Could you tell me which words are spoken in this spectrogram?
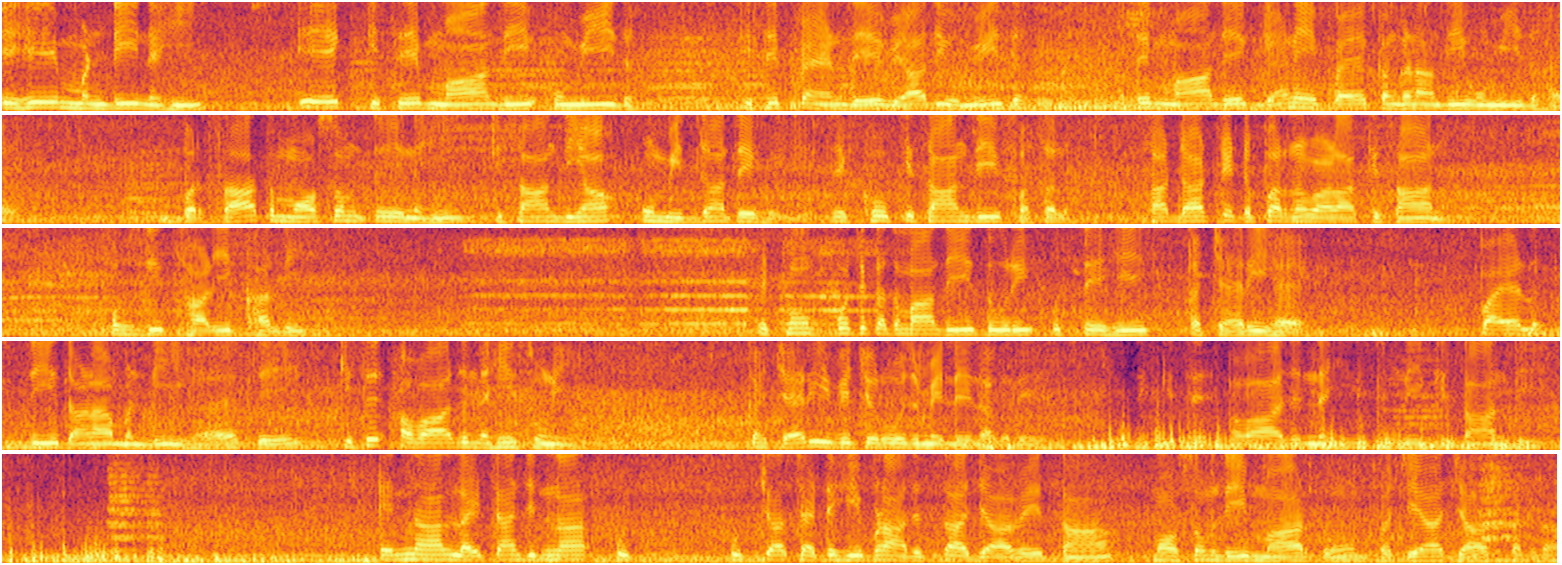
ਇਹ ਮੰਡੀ ਨਹੀਂ, ਇਹ ਕਿਸੇ ਮਾਂ ਦੀ ਉਮੀਦ, ਕਿਸੇ ਭੈਣ ਦੇ ਵਿਆਹ ਦੀ ਉਮੀਦ ਅਤੇ ਮਾਂ ਦੇ ਗਹਿਣੇ ਪਏ ਕੰਗਣਾ ਦੀ ਉਮੀਦ ਹੈ। ਬਰਸਾਤ ਮੌਸਮ ਤੇ ਨਹੀਂ, ਕਿਸਾਨ ਦੀਆਂ ਉਮੀਦਾਂ ਤੇ ਹੋਈ ਹੈ ਦੇਖੋ ਕਿਸਾਨ ਦੀ ਫਸਲ, ਸਾਡਾ ਢਿੱਡ ਭਰਨ ਵਾਲਾ ਕਿਸਾਨ। ਉਸ ਦੀ ਥਾਲੀ ਖਾਲੀ ਇੱਥੋਂ ਕੁਝ ਕਦਮਾਂ ਦੀ ਦੂਰੀ ਉੱਤੇ ਹੀ ਕਚਹਿਰੀ ਹੈ। ਪਾਇਲ ਦੀ ਦਾਣਾ ਮੰਡੀ ਹੈ ਤੇ ਕਿਸੇ ਆਵਾਜ਼ ਨਹੀਂ ਸੁਣੀ। ਕਚਹਿਰੀ ਵਿੱਚ ਰੋਜ਼ ਮੇਲੇ ਲੱਗਦੇ ਤੇ ਕਿਸੇ ਆਵਾਜ਼ ਨਹੀਂ ਸੁਣੀ ਕਿਸਾਨ ਦੀ। ਇਨ੍ਹਾਂ ਲਾਈਟਾਂ ਜਿੰਨਾ ਉੱਚਾ ਸੈੱਡ ਹੀ ਬਣਾ ਦਿੱਤਾ ਜਾਵੇ ਤਾਂ ਮੌਸਮ ਦੀ ਮਾਰ ਤੋਂ ਬਚਿਆ ਜਾ ਸਕਦਾ।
